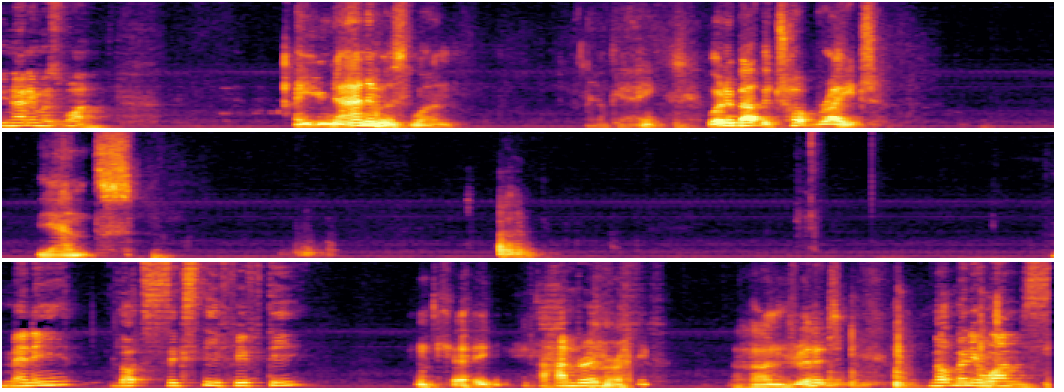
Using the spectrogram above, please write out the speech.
Unanimous one. A unanimous one. Okay. What about the top right? The ants. Many, lots, 60, 50, Okay. 100. All right. 100. Not many ones.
